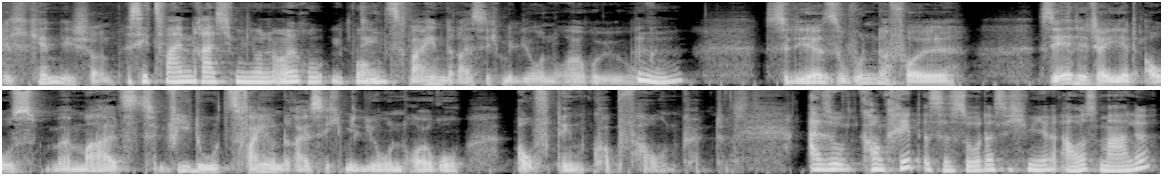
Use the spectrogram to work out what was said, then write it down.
Ich kenne die schon. Das ist die 32 Millionen Euro Übung. Die 32 Millionen Euro Übung. Mhm. Dass du dir so wundervoll sehr detailliert ausmalst, wie du 32 Millionen Euro auf den Kopf hauen könntest. Also konkret ist es so, dass ich mir ausmale,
